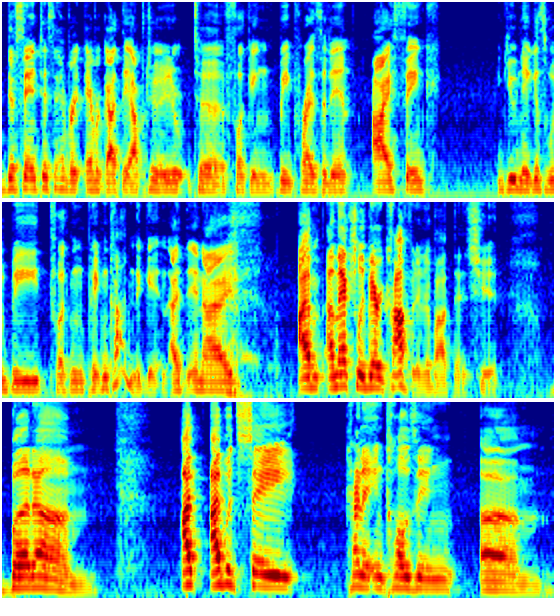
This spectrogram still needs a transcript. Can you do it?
DeSantis ever ever got the opportunity to, to fucking be president, I think you niggas would be fucking picking cotton again. I, and I, I'm I'm actually very confident about that shit. But um, I I would say, kind of in closing, um,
